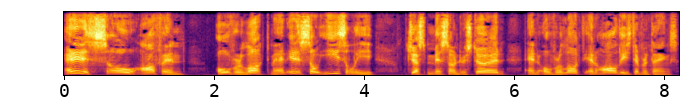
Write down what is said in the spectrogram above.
and it is so often overlooked, man. It is so easily just misunderstood and overlooked and all these different things.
